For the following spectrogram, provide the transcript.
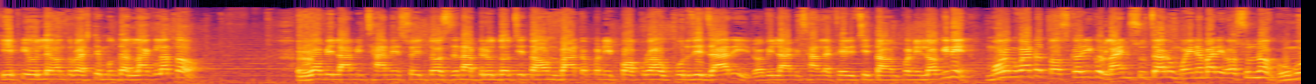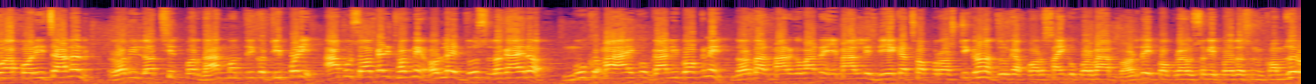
केपी ओलीले अन्तर्राष्ट्रिय मुद्दा लाग्ला त। रवि लामी छाने सहित दसजना विरुद्ध चितावनबाट पनि पक्राउ पूर्जी जारी। रवि लामी छानलाई फेरि चितावन पनि लगिने। मोरङबाट तस्करीको लाइन सुचारू महिनावारी असुल्न घुमुवा परिचालन। रवि लक्षित प्रधानमन्त्रीको टिप्पणी आफू सहकारी ठग्ने अरूलाई दोष लगाएर मुखमा आएको गाली बक्ने। दरबार मार्गबाट एमाले दिएका छ प्रष्टीकरण। दुर्गा परसाईको प्रभाव घट्दै पक्राउसँगै प्रदर्शन कमजोर।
